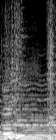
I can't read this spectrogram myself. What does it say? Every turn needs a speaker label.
Speaker 1: Música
